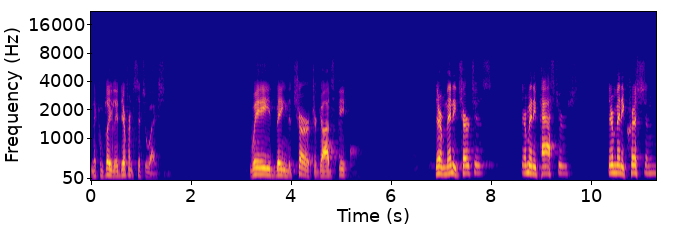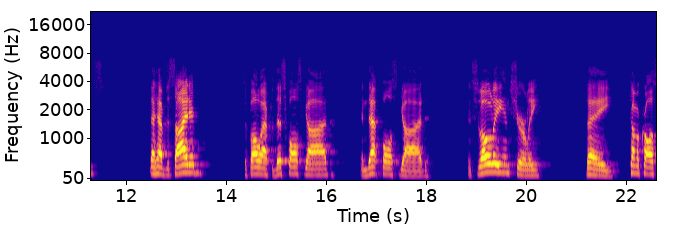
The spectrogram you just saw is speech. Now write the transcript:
in a completely different situation, we, being the church, are God's people. There are many churches, there are many pastors, there are many Christians that have decided to follow after this false God and that false God. And slowly and surely, they come across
